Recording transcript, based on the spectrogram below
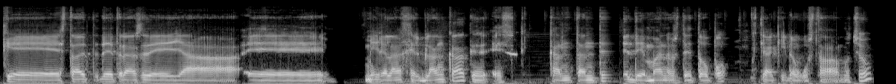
que está detrás de ella eh, Miguel Ángel Blanca, que es cantante de Manos de Topo, que aquí nos gustaba mucho.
